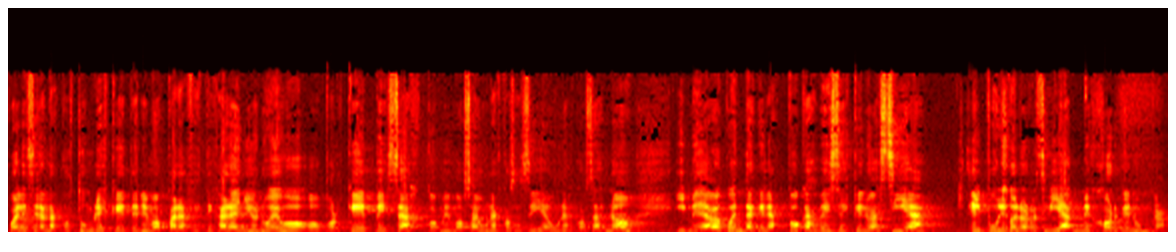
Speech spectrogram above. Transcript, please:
cuáles eran las costumbres que tenemos para festejar Año Nuevo o por qué pesas comemos algunas cosas sí, algunas cosas no. Y me daba cuenta que las pocas veces que lo hacía, el público lo recibía mejor que nunca.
